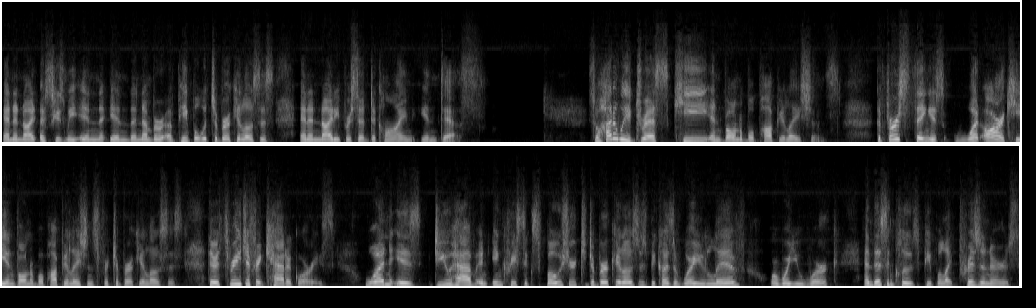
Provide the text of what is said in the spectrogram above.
and a excuse me in in the number of people with tuberculosis and a 90% decline in deaths. So how do we address key and vulnerable populations? The first thing is what are key and vulnerable populations for tuberculosis? There are three different categories. One is, do you have an increased exposure to tuberculosis because of where you live or where you work? And this includes people like prisoners,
